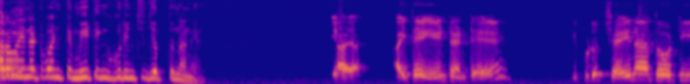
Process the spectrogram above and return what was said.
పరమైనటువంటి మీటింగ్ గురించి చెప్తున్నా నేను. Yeah yeah. అయితే ఏంటంటే ఇప్పుడు చైనా తోటి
